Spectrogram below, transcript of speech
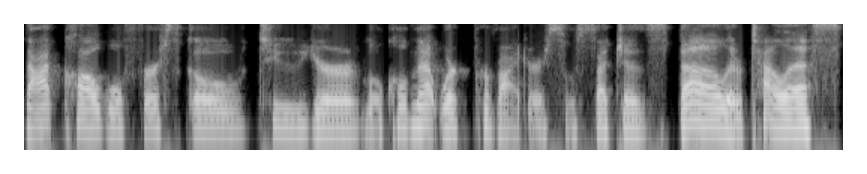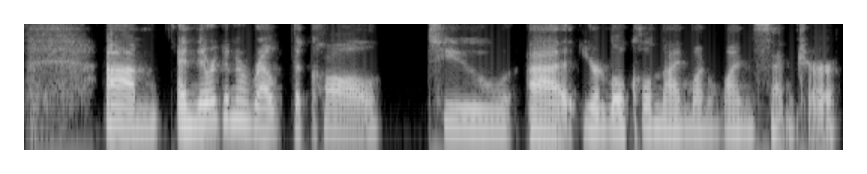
that call will first go to your local network providers, so such as Bell or Telus, um, and they're going to route the call to uh, your local 911 center.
